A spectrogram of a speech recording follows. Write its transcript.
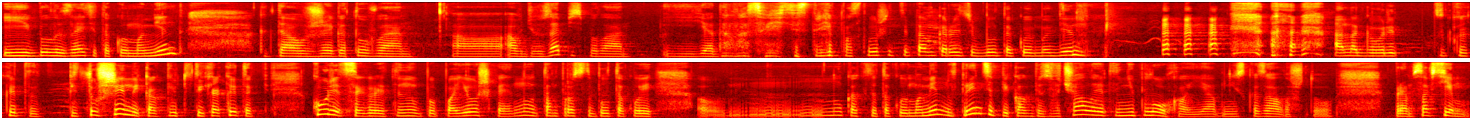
И был, знаете, такой момент, когда уже готовая а, аудиозапись была, и я дала своей сестре послушать, и там, короче, был такой момент. Она говорит, «Ты как это, петушиный, как будто ты как это, курица, говорит, ну, попоешь, ну, там просто был такой, э, ну, как-то такой момент, ну, в принципе, как бы звучало это неплохо, я бы не сказала, что прям совсем,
